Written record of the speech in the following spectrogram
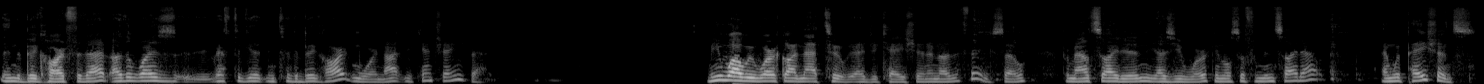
in the big heart for that. Otherwise, you have to get into the big heart more. Not you can't change that. Meanwhile, we work on that too, education and other things. So from outside in as you work and also from inside out. And with patience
